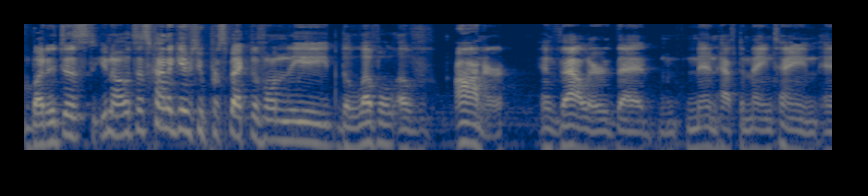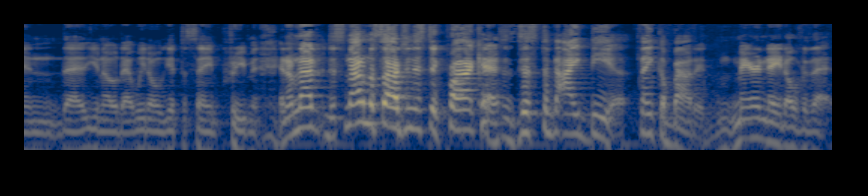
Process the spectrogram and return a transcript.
But it just you know it just kind of gives you perspective on the the level of honor and valor that men have to maintain, and that you know that we don't get the same treatment. And I'm not. It's not a misogynistic podcast. It's just an idea. Think about it. Marinate over that.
